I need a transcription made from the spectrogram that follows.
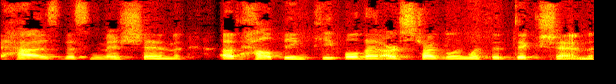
has this mission of helping people that are struggling with addiction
